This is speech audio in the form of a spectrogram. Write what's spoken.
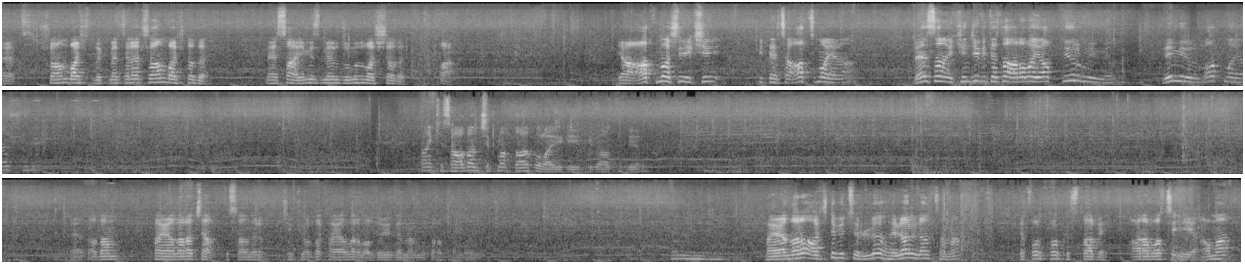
Evet. Şu an başladık. Mesela şu an başladı. Mesaimiz, mevzumuz başladı. Bak. Ya atma şu iki vitese atma ya. Ben sana ikinci vitese arabayı atlıyor muyum ya? Demiyorum atma ya şunu. Sanki sağdan çıkmak daha kolay gibi hatırlıyorum. Evet adam kayalara çarptı sanırım. Çünkü orada kayalar vardı o yüzden ben bu taraftan döndüm. Hmm. Kayaları açtı bir türlü helal lan sana. Ford Focus tabi. Arabası iyi ama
